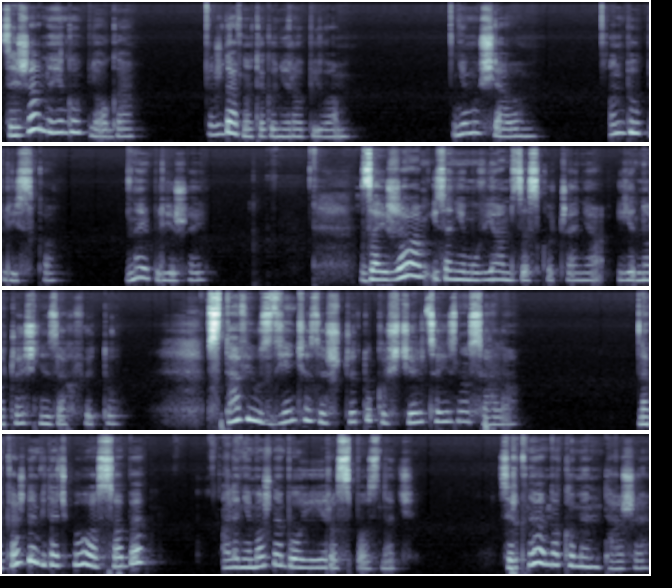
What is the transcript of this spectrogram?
Zajrzałam na jego bloga. Już dawno tego nie robiłam. Nie musiałam. On był blisko, najbliżej. Zajrzałam i zaniemówiłam z zaskoczenia i jednocześnie zachwytu. Wstawił zdjęcia ze szczytu kościelca i z nosala. Na każdym widać było osobę, ale nie można było jej rozpoznać. Zerknęłam na komentarze.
